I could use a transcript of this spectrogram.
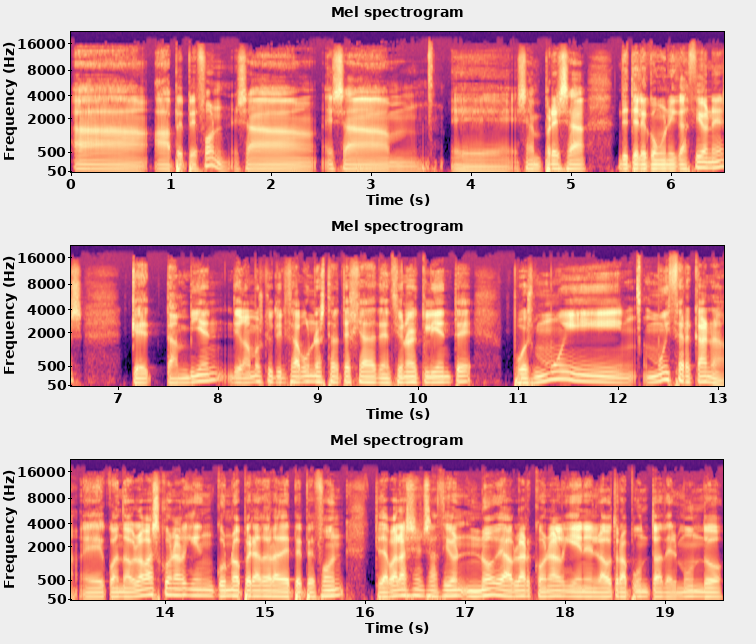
a, a Pepefon, esa, esa, mm, eh, esa empresa de telecomunicaciones que también, digamos que utilizaba una estrategia de atención al cliente pues muy, muy cercana. Eh, cuando hablabas con alguien, con una operadora de Pepefon, te daba la sensación no de hablar con alguien en la otra punta del mundo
